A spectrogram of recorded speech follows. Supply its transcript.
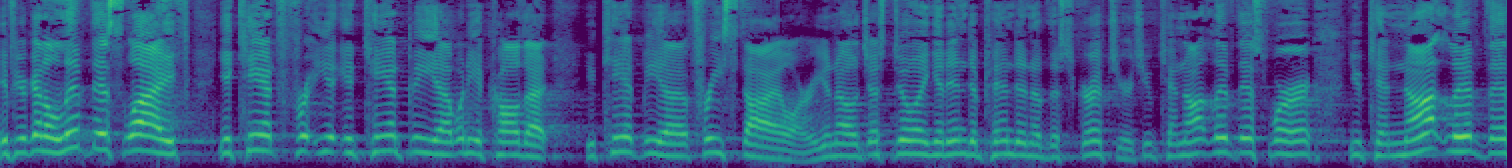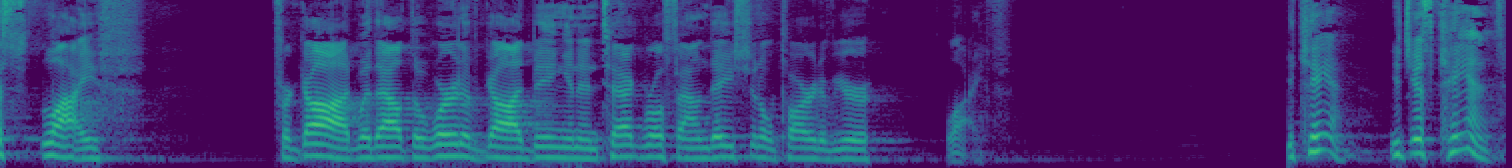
If you're going to live this life, you can't, it can't be, uh, what do you call that? You can't be a freestyler, you know, just doing it independent of the scriptures. You cannot live this word. You cannot live this life for God without the Word of God being an integral, foundational part of your life. You can't. You just can't.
